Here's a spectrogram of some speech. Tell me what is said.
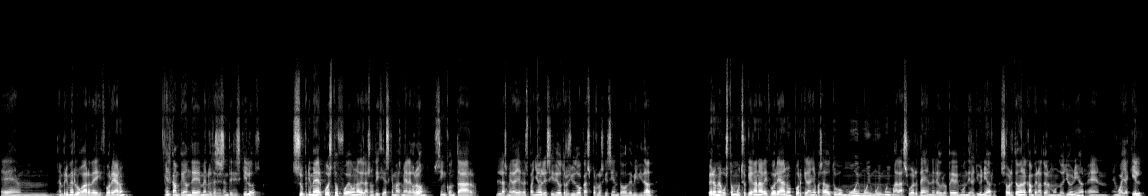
eh, en primer lugar de Izboreano, el campeón de menos de 66 kilos. Su primer puesto fue una de las noticias que más me alegró, sin contar las medallas de españoles y de otros judocas por los que siento debilidad. Pero me gustó mucho que ganara Izboreanu porque el año pasado tuvo muy, muy, muy, muy mala suerte en el Europeo y Mundial Junior, sobre todo en el Campeonato del Mundo Junior en, Guayaquil.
